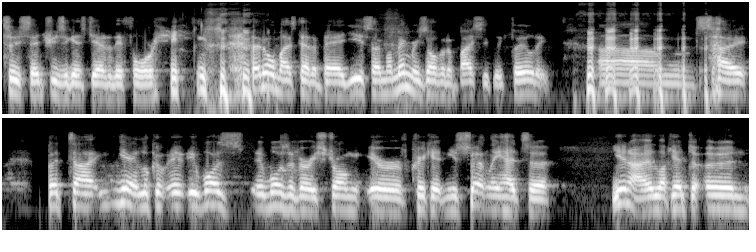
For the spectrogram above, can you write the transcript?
two centuries against you out of their four innings, they'd almost had a bad year. So my memories of it are basically fielding um, so, but uh, yeah, look, it, it, was it was a very strong era of cricket, and you certainly had to, you know, like you had to earn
